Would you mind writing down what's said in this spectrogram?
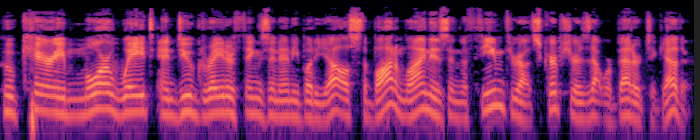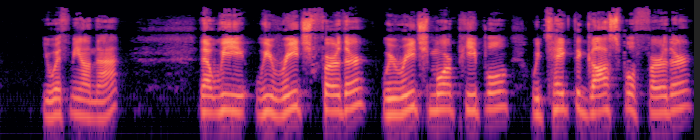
who carry more weight and do greater things than anybody else, the bottom line is, and the theme throughout Scripture is that we're better together. You with me on that? That we we reach further, we reach more people, we take the gospel further,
